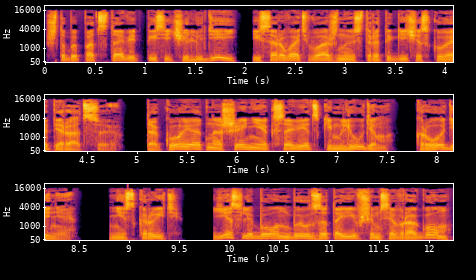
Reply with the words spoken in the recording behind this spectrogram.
чтобы подставить тысячи людей и сорвать важную стратегическую операцию. Такое отношение к советским людям, к родине, не скрыть. Если бы он был затаившимся врагом,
